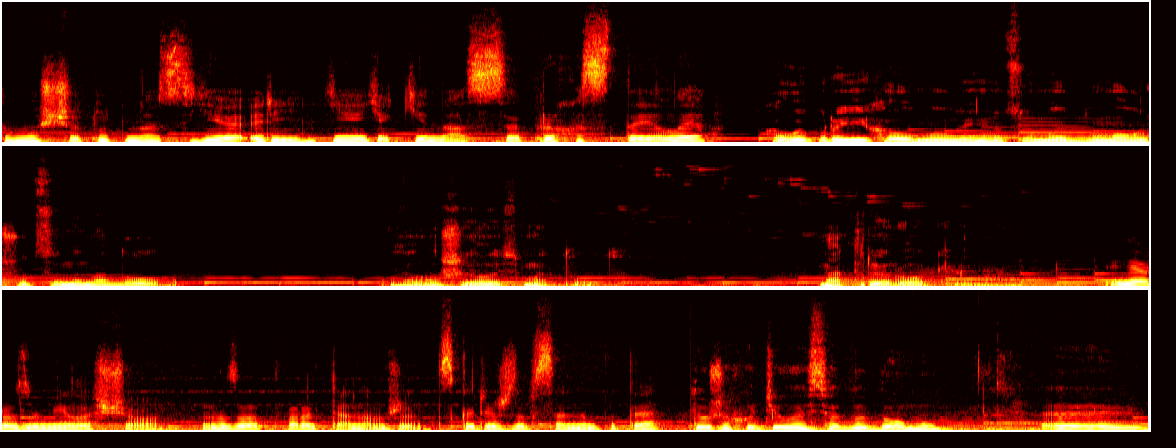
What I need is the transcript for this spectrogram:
Тому що тут у нас є рідні, які нас прихистили. Коли приїхали ми в Вінницю, ми думали, що це ненадовго. Залишились ми тут на три роки. Я розуміла, що назад вороття нам вже, скоріш за все, не буде. Дуже хотілося додому. Е,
